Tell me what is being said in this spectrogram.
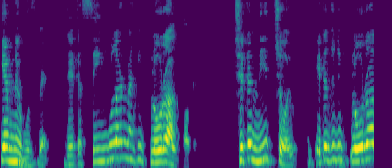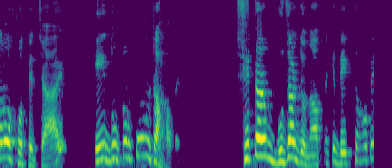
কেমনে বুঝবেন? যে এটা সিঙ্গুলার নাকি প্লোরাল হবে? সেটা নিশ্চয় এটা যদি প্লোরালও হতে চায়, এই দুটোর কোনটা হবে? সেটা বোঝার জন্য আপনাকে দেখতে হবে,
